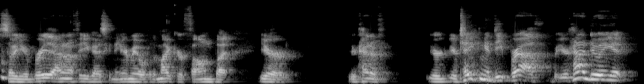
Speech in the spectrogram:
so you're breathing. I don't know if you guys can hear me over the microphone, but you're you're kind of you're you're taking a deep breath, but you're kind of doing it.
